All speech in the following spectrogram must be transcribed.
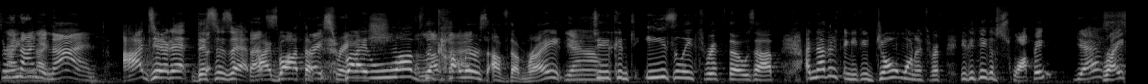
Three ninety nine. I did it. This is it. I bought my them. price But I love I the love that. colors of them, right? Yeah. So you can easily thrift those up. Another thing, if you don't want to thrift, you can think of swapping. Yes. Right?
